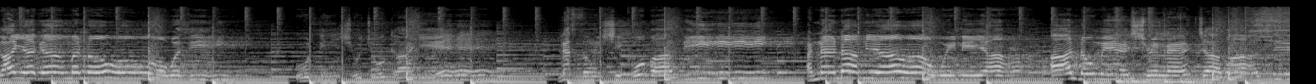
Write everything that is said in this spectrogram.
ကာယကံမနောဝစီဥတည်ရှုချိုကာရဲ့လက်ဆုံးရှိခိုးပါသည် အနန္တမြာဝိနည်းယအလုံးမဲ့ရှင်လန်းကြပါစေ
